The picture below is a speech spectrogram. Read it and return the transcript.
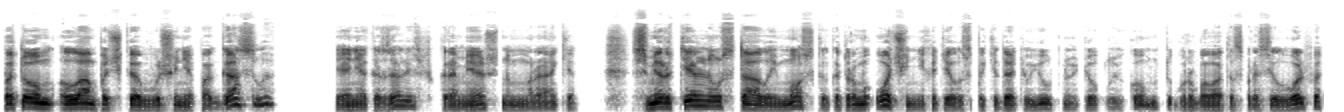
Потом лампочка в вышине погасла, и они оказались в кромешном мраке. Смертельно усталый мозг, которому очень не хотелось покидать уютную теплую комнату, грубовато спросил Вольфа,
